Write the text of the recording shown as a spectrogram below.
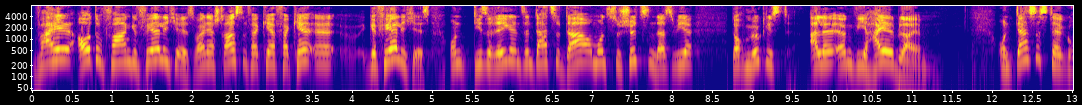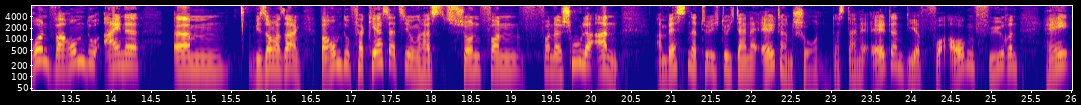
Weil Autofahren gefährlich ist, weil der Straßenverkehr Verkehr, äh, gefährlich ist. Und diese Regeln sind dazu da, um uns zu schützen, dass wir doch möglichst alle irgendwie heil bleiben. Und das ist der Grund, warum du eine, ähm, wie soll man sagen, warum du Verkehrserziehung hast, schon von, von der Schule an. Am besten natürlich durch deine Eltern schon, dass deine Eltern dir vor Augen führen, hey,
